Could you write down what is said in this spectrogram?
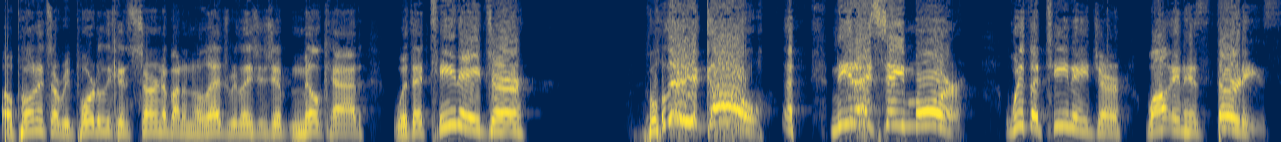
Opponents are reportedly concerned about an alleged relationship Milk had with a teenager. Well, there you go. Need I say more? With a teenager while in his 30s.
